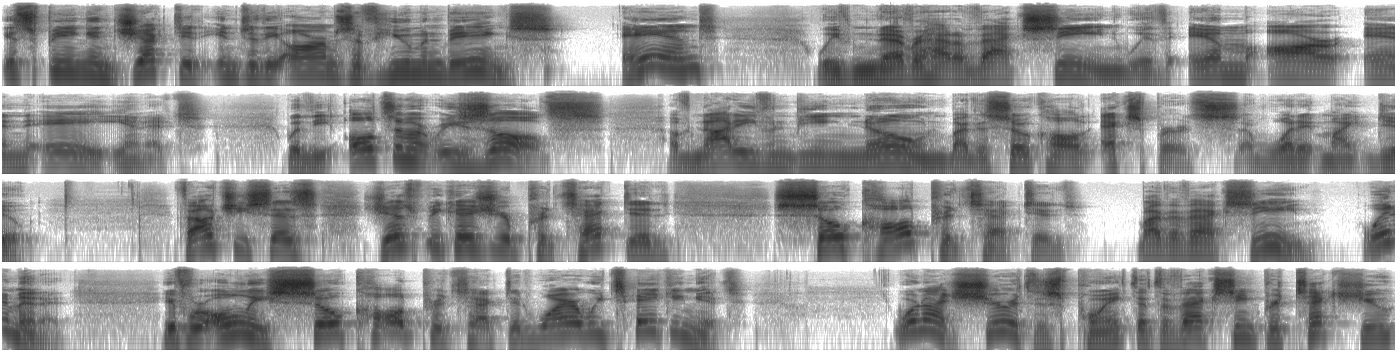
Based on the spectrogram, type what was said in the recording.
it's being injected into the arms of human beings. And we've never had a vaccine with mRNA in it, with the ultimate results of not even being known by the so called experts of what it might do. Fauci says just because you're protected, so called protected, by the vaccine, wait a minute. If we're only so called protected, why are we taking it? We're not sure at this point that the vaccine protects you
